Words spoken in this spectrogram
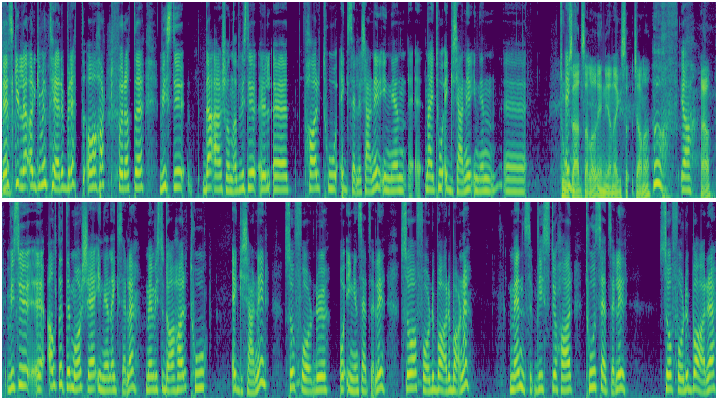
Jeg skulle argumentere bredt og hardt for at eh, hvis du Det er sånn at hvis du uh, har to eggcellekjerner inn i en eh, Nei, to eggkjerner inn i en uh, To Egg. sædceller inni en eggkjerne. uff, Ja. Ja. Hvis du, alt dette må skje inni en eggcelle, men hvis du da har to eggkjerner, så får du, og ingen sædceller, så får du bare barnet. Mens hvis du har to sædceller, så får du bare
